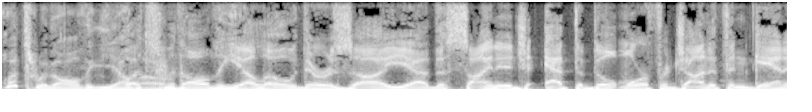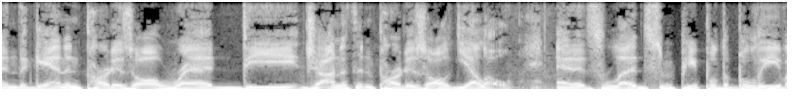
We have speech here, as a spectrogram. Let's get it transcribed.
What's with all the yellow? What's with all the yellow? There's, uh, yeah, the signage at the Biltmore for Jonathan Gannon. The Gannon part is all red. The Jonathan part is all yellow. And it's led some people to believe,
